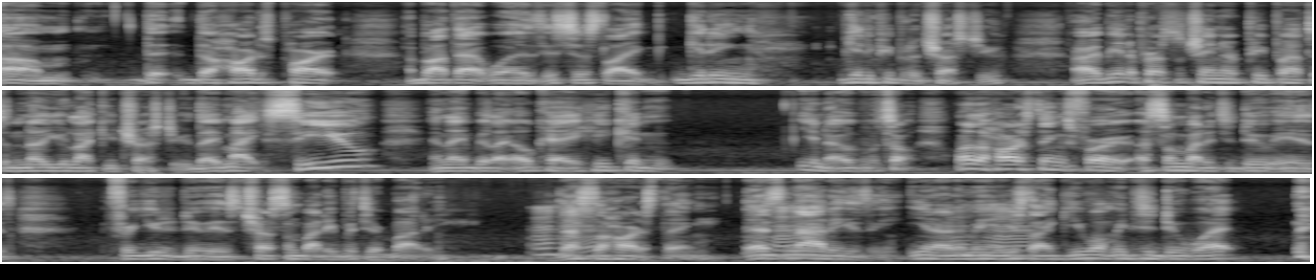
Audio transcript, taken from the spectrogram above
um, the the hardest part about that was it's just like getting getting people to trust you. All right, being a personal trainer, people have to know you like you trust you. They might see you and they'd be like, okay, he can, you know. So one of the hardest things for somebody to do is for you to do is trust somebody with your body. That's mm-hmm. the hardest thing. That's mm-hmm. not easy. You know what I mean? It's mm-hmm. like you want me to do what?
